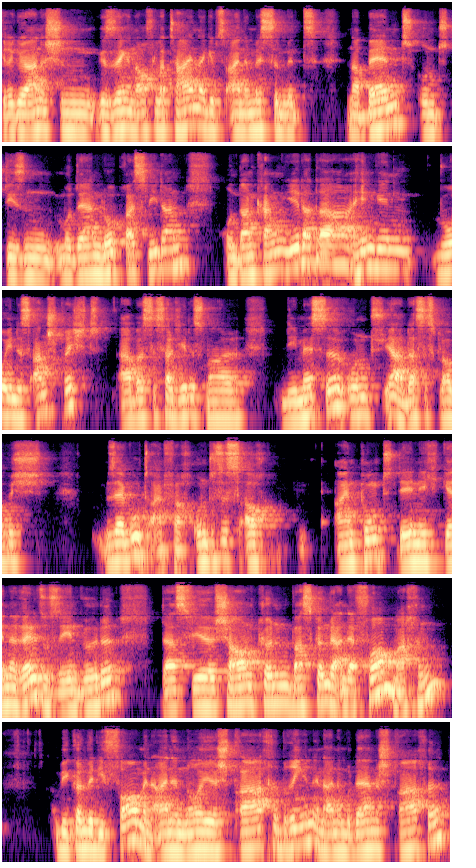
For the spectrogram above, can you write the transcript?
gregorianischen Gesängen auf Latein. Da gibt es eine Messe mit einer Band und diesen modernen Lobpreisliedern. Und dann kann jeder da hingehen, wo ihn das anspricht. Aber es ist halt jedes Mal die Messe. Und ja, das ist, glaube ich, sehr gut einfach. Und es ist auch ein Punkt, den ich generell so sehen würde, dass wir schauen können, was können wir an der Form machen? Wie können wir die Form in eine neue Sprache bringen, in eine moderne Sprache?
